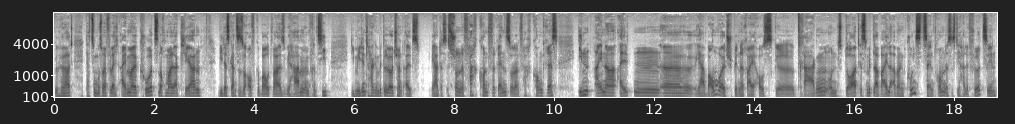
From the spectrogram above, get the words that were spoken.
gehört. Dazu muss man vielleicht einmal kurz nochmal erklären, wie das Ganze so aufgebaut war. Also wir haben im Prinzip die Medientage Mitteldeutschland als ja, das ist schon eine Fachkonferenz oder ein Fachkongress in einer alten äh, ja, Baumwollspinnerei ausgetragen. Und dort ist mittlerweile aber ein Kunstzentrum, das ist die Halle 14.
